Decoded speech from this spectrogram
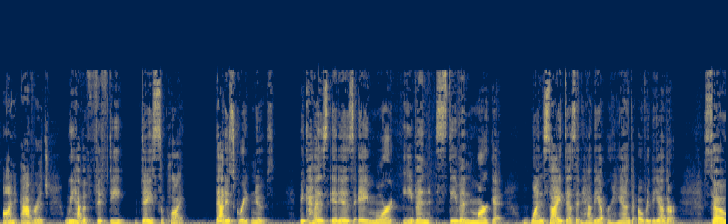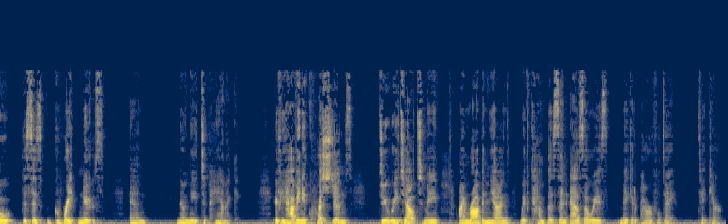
on average, we have a 50-day supply. That is great news because it is a more even, Steven market. One side doesn't have the upper hand over the other. So this is great news and no need to panic. If you have any questions, do reach out to me. I'm Robin Young with Compass, and as always, make it a powerful day. Take care.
